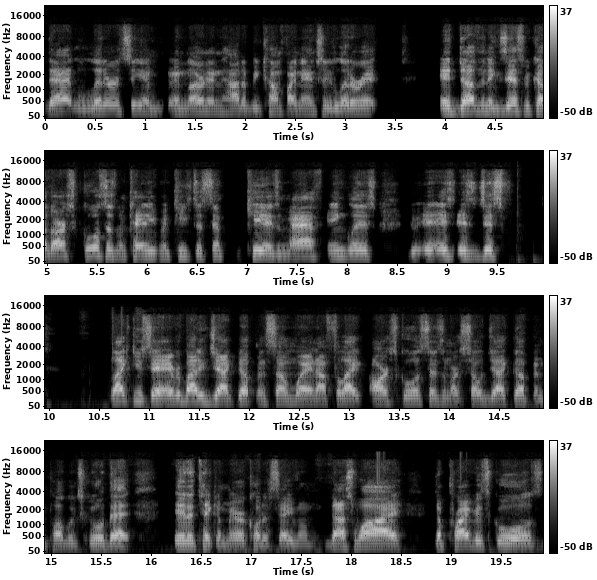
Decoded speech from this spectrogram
that literacy and, and learning how to become financially literate, it doesn't exist because our school system can't even teach the simple kids math, English. It's, it's just like you said, everybody jacked up in some way, and I feel like our school system are so jacked up in public school that it'll take a miracle to save them. That's why the private schools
